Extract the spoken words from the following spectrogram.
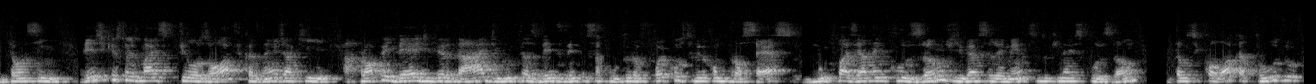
Então, assim, desde questões mais filosóficas, né, já que a própria ideia de verdade, muitas vezes dentro dessa cultura, foi construída como processo, muito baseado na inclusão de diversos elementos do que na exclusão. Então, se coloca tudo,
